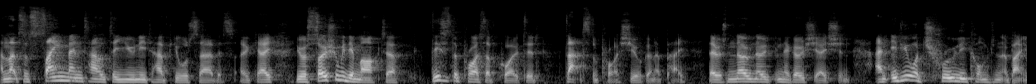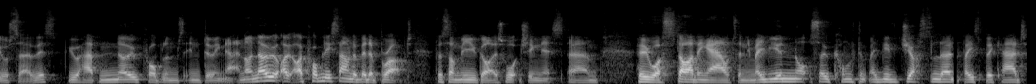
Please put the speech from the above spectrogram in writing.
And that's the same mentality you need to have for your service, okay? You're a social media marketer. This is the price I've quoted that's the price you're going to pay. There is no, no negotiation. And if you are truly confident about your service, you have no problems in doing that. And I know I, I probably sound a bit abrupt for some of you guys watching this um, who are starting out and maybe you're not so confident, maybe you've just learned Facebook ads.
